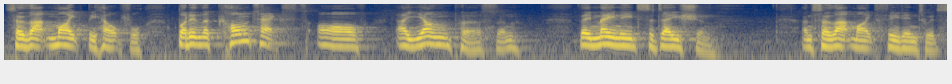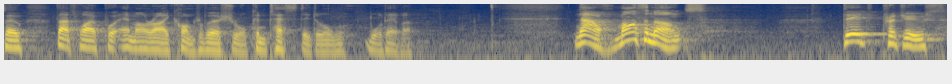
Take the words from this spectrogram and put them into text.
so that might be helpful. But in the context of a young person, they may need sedation. And so that might feed into it. So that's why I've put MRI controversial or contested or whatever. Now, Martha Nance did produce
